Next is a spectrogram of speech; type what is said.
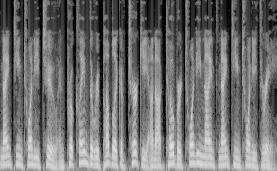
1922 and proclaimed the Republic of Turkey on October 29, 1923.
